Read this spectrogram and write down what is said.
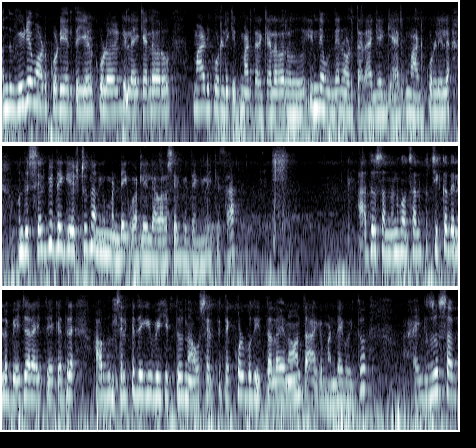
ಒಂದು ವಿಡಿಯೋ ಮಾಡಿಕೊಡಿ ಅಂತ ಹೇಳ್ಕೊಳ್ಳೋರಿಗಿಲ್ಲ ಕೆಲವರು ಮಾಡಿಕೊಡ್ಲಿಕ್ಕೆ ಇದು ಮಾಡ್ತಾರೆ. ಕೆಲವರು ಹಿಂದೆ ಮುಂದೆ ನೋಡ್ತಾರೆ. ಹಾಗೆ ಯಾರಿಗೂ ಮಾಡಿಕೊಡ್ಲಿಲ್ಲ. ಒಂದು ಸೆಲ್ಫಿ ತೆಗಿಯೋಷ್ಟು ನನಗೆ ಮಂಡೆಗೆ ಬರಲಿಲ್ಲ ಅವರ ಸೆಲ್ಫಿ ತೆಗಿಲಿಕ್ಕೆ ಸಹ. ಆದರೂ ಸಹ ನನಗೊಂದು ಸ್ವಲ್ಪ ಚಿಕ್ಕದೆಲ್ಲ ಬೇಜಾರಾಯಿತು. ಯಾಕೆಂದರೆ ಅವ್ರದ್ದೊಂದು ಸೆಲ್ಫಿ ತೆಗಿಬೇಕಿತ್ತು. ನಾವು ಸೆಲ್ಫಿ ತೆಕ್ಕೊಳ್ಬೋದಿತ್ತಲ್ಲ ಏನೋ ಅಂತ ಹಾಗೆ ಮಂಡೆಗೆ ಹೋಯಿತು. ಇದ್ರೂ ಸಹ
